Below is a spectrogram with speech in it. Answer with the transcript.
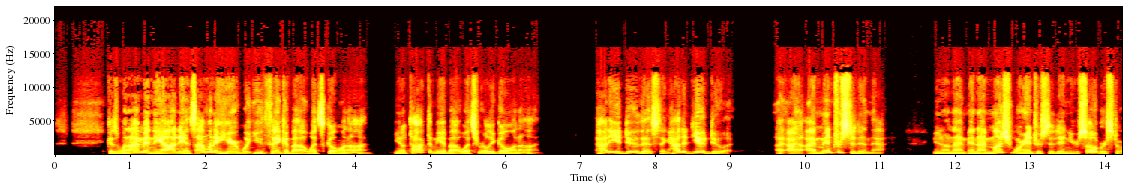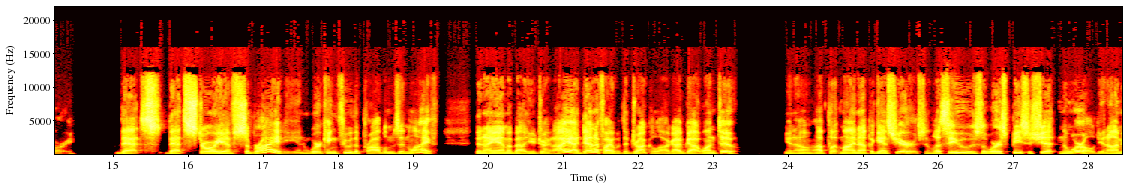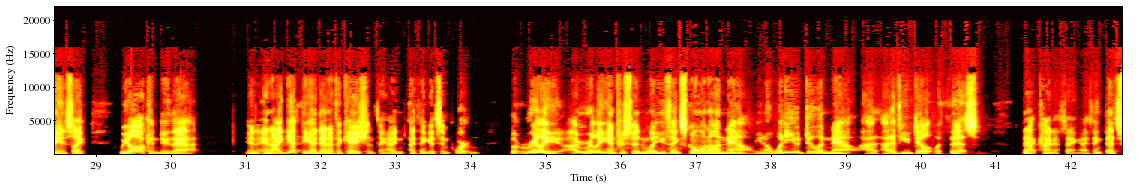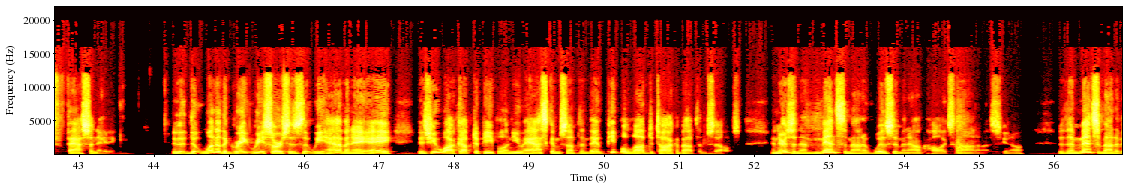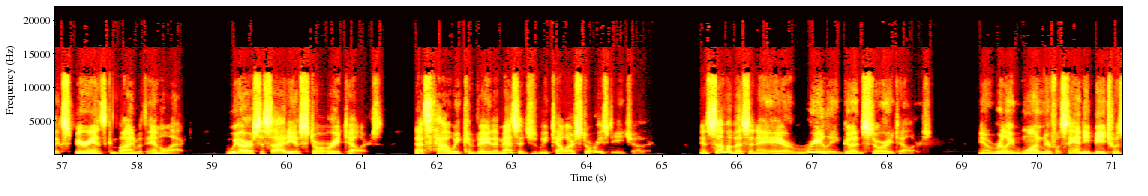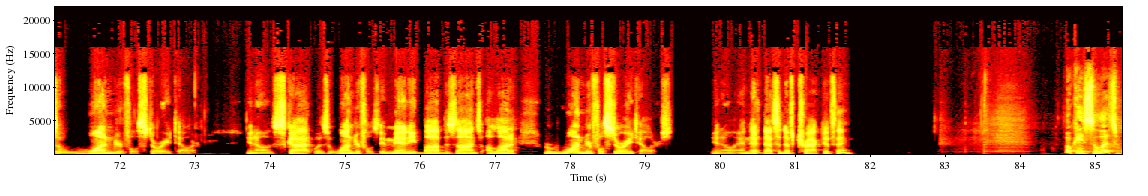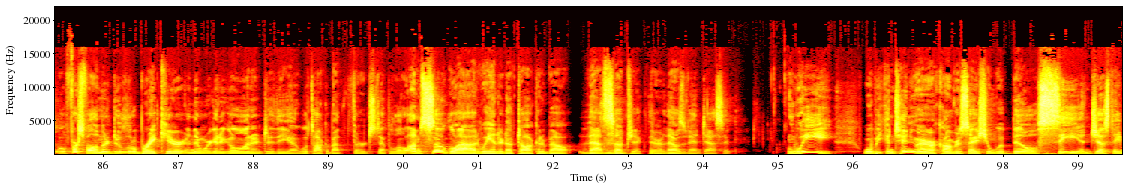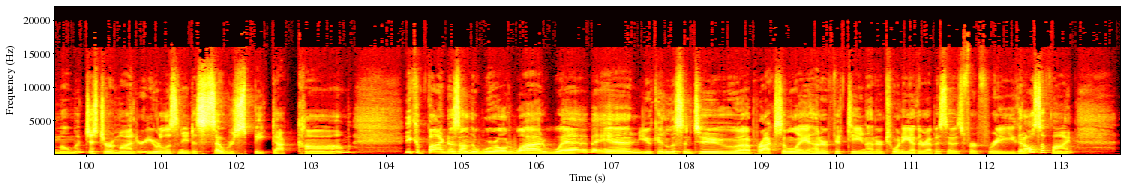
Because when I'm in the audience, I want to hear what you think about what's going on. You know talk to me about what's really going on. How do you do this thing? How did you do it? I, I, i'm interested in that you know and i'm and i'm much more interested in your sober story. That's that story of sobriety and working through the problems in life than i am about you drunk. I identify with the drunkalog i've got one too you know i'll put mine up against yours and let's see who was the worst piece of shit in the world you know? I mean it's like we all can do that. And and i get the identification thing. I, I think it's important. But really i'm really interested in what you think's going on now. You know what are you doing now? How, how have you dealt with this? That kind of thing. I think that's fascinating. The, the, one of the great resources that we have in aa is you walk up to people and you ask them something. They people love to talk about themselves and there's an immense amount of wisdom in alcoholics anonymous you know an immense amount of experience combined with intellect we are a society of storytellers that's how we convey the message. We tell our stories to each other. And some of us in AA are really good storytellers. You know, really wonderful. Sandy Beach was a wonderful storyteller. You know, Scott was wonderful. Many, Bob Bazans, a lot of wonderful storytellers. You know, and that, that's an attractive thing. Okay, so let's. Well, first of all, I'm going to do a little break here, and then we're going to go on into the. Uh, we'll talk about the third step a little. I'm so glad we ended up talking about that mm-hmm. subject there. That was fantastic. We will be continuing our conversation with Bill C in just a moment. Just a reminder, you're listening to SoberSpeak.com. You can find us on the World Wide Web and you can listen to approximately 115, 120 other episodes for free. You can also find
